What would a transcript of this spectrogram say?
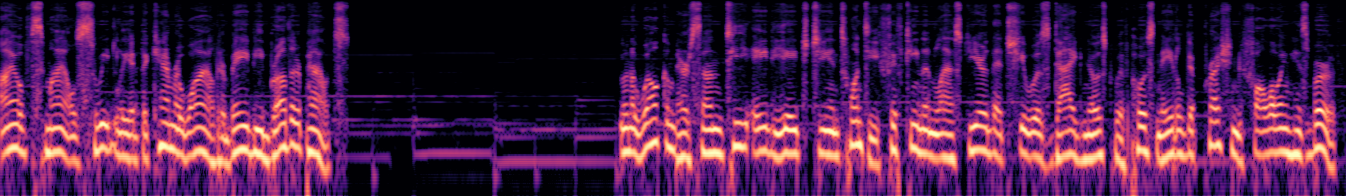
Aoife smiles sweetly at the camera while her baby brother pouts. Una welcomed her son TADHG in 2015 and last year that she was diagnosed with postnatal depression following his birth.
